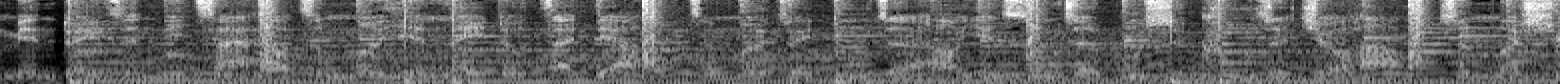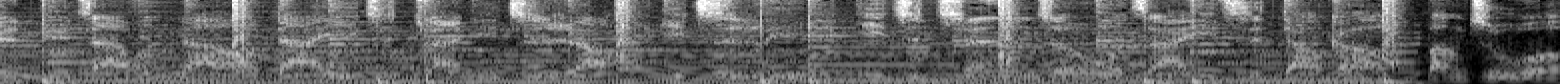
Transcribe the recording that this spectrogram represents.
面对着你才好，怎么眼泪都在掉？怎么嘴嘟着好严肃？这不是哭着就好？什么旋律在我脑袋一直转一直绕，意志力一直撑着我再一次祷告，帮助我。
